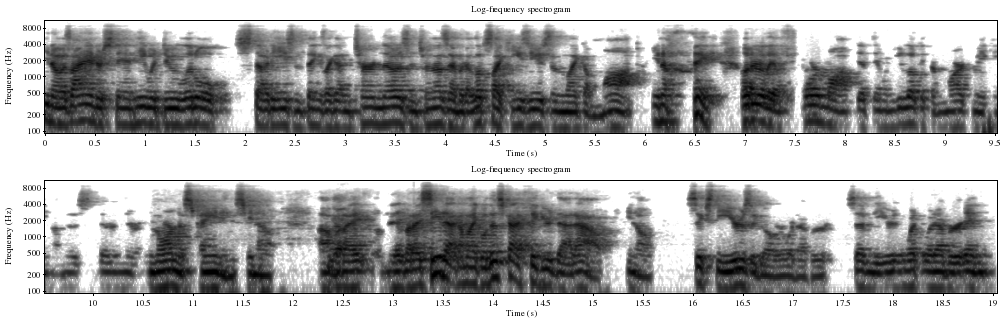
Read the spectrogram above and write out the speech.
you know, as I understand, he would do little studies and things like that and turn those and turn those in. But it looks like he's using like a mop, you know, like literally a floor mop dipped in. When you look at the mark making on those, they're, they're enormous paintings, you know. Uh, yeah. But I, but I see that and I'm like, well, this guy figured that out, you know, 60 years ago or whatever, 70 years, whatever. And,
